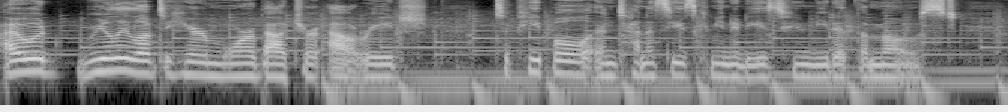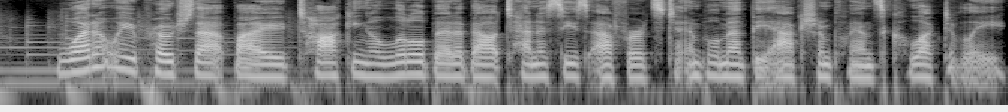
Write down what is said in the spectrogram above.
I would really love to hear more about your outreach to people in Tennessee's communities who need it the most. Why don't we approach that by talking a little bit about Tennessee's efforts to implement the action plans collectively?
